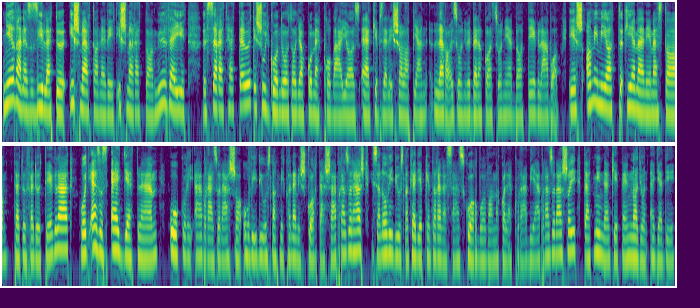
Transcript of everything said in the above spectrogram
nyilván ez az illető ismerte a nevét, ismerette a műveit, szerethette őt, és úgy gondolta, hogy akkor megpróbálja az elképzelés alapján lerajzolni, vagy belekarcolni ebbe a téglába. És ami miatt kiemelném ezt a tetőfedő téglát, hogy ez az egyetlen ókori ábrázolása Ovidiusnak, még ha nem is kortás ábrázolás, hiszen Ovidiusnak egyébként a reneszánsz korból vannak a legkorábbi ábrázolásai, tehát mindenképpen egy nagyon egyedi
